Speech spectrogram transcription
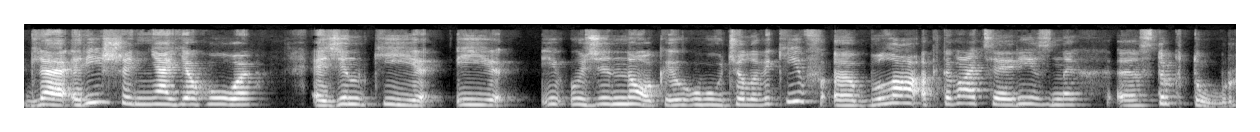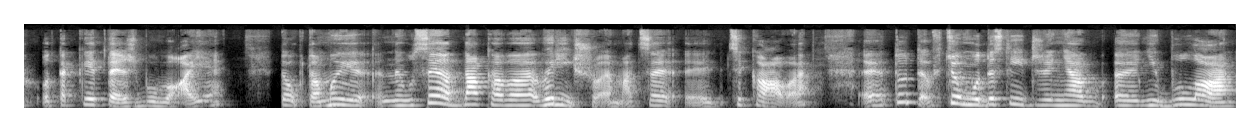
для рішення його е, жінки і, і у жінок, і у чоловіків е, була активація різних е, структур. Отаке теж буває. Тобто ми не усе однаково вирішуємо, це е, цікаво. Е, Тут в цьому дослідженні е, була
